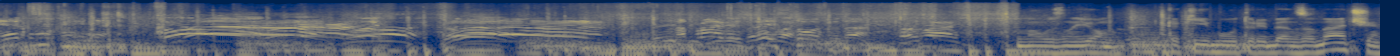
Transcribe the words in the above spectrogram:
Як вухнення. Направить здесь тоже, да. Мы узнаем, какие будут у ребят задачи,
